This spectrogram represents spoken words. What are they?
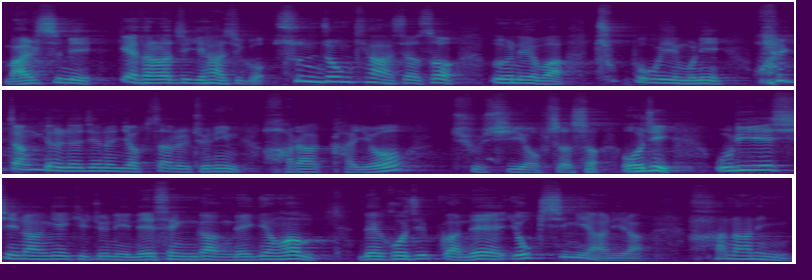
말씀이 깨달아지게 하시고 순종케 하셔서 은혜와 축복의 문이 활짝 열려지는 역사를 주님 허락하여 주시옵소서. 오직 우리의 신앙의 기준이 내 생각, 내 경험, 내 고집과 내 욕심이 아니라 하나님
